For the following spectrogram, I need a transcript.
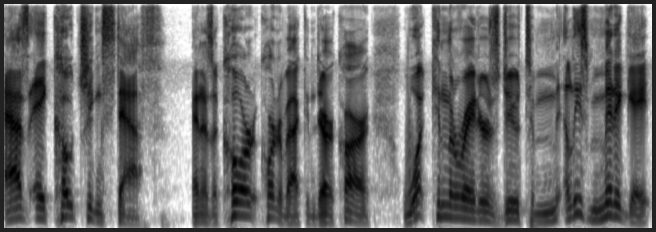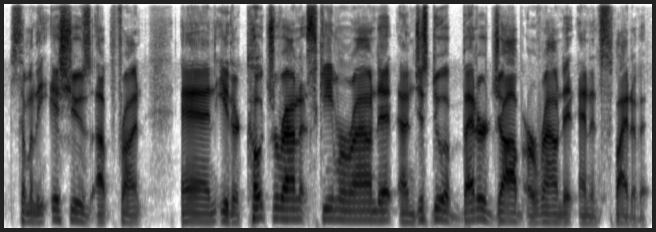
As a coaching staff, and as a quarterback in Derek Carr, what can the Raiders do to at least mitigate some of the issues up front and either coach around it, scheme around it, and just do a better job around it and in spite of it?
